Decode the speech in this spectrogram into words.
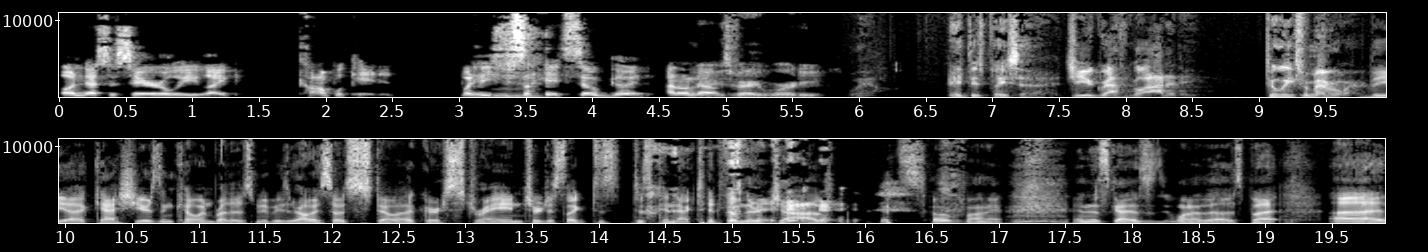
unnecessarily like complicated, but he's just Mm. like it's so good. I don't know. He's very wordy. Well, ain't this place a geographical oddity? Two weeks from everywhere. the uh, cashiers in Coen Brothers movies are always so stoic or strange or just like dis- disconnected from their job. it's so funny. And this guy's one of those. But uh,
